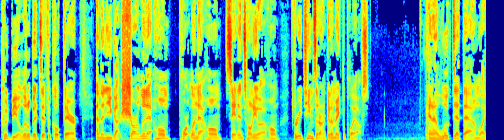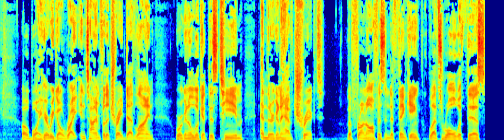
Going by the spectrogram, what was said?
Could be a little bit difficult there. And then you got Charlotte at home, Portland at home, San Antonio at home. Three teams that aren't going to make the playoffs. And I looked at that. I'm like, oh boy, here we go. Right in time for the trade deadline. We're going to look at this team and they're going to have tricked the front office into thinking, let's roll with this.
